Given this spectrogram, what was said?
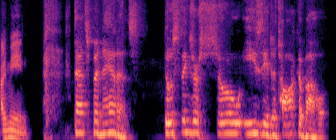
I mean, that's bananas. Those things are so easy to talk about.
